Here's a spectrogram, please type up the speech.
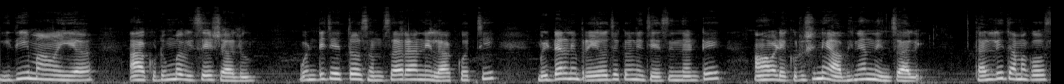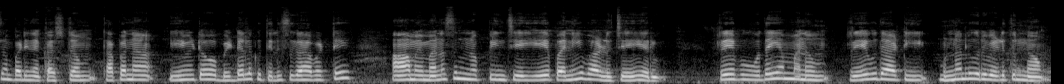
ఇది మామయ్య ఆ కుటుంబ విశేషాలు. ఒంటి చేత్తో సంసారాన్ని లాక్కొచ్చి బిడ్డల్ని ప్రయోజకుల్ని చేసిందంటే ఆవిడ కృషిని అభినందించాలి. తల్లి తమ కోసం పడిన కష్టం తపన ఏమిటో బిడ్డలకు తెలుసు కాబట్టే ఆమె మనసును నొప్పించే ఏ పని వాళ్ళు చేయరు. రేపు ఉదయం మనం రేవు దాటి మున్నలూరు వెళుతున్నాం.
